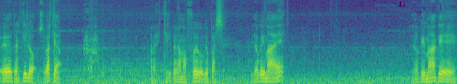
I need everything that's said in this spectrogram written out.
Eh, tranquilo Sebastián. A ver, este le pegamos fuego, ¿qué pasa? Cuidado que hay más, ¿eh? Cuidado que más que...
